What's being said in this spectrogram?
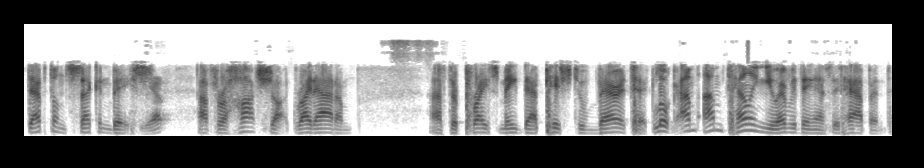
stepped on second base Yep. after a hot shot right at him after Price made that pitch to Varitek. Look, I'm I'm telling you everything as it happened.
